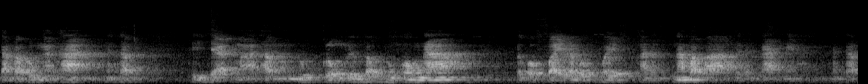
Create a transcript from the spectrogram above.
การปรับปรุงอาคารนะครับ ที่จะมาทำรูปกลมหรือปรับปรุงห้องน้ำระบบไฟระบบไฟน้ำประปาอะไรต่างๆเนี่ยนะครับ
